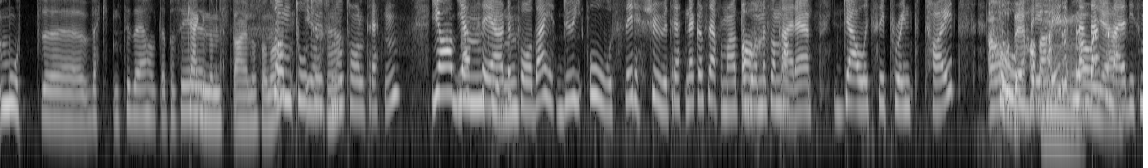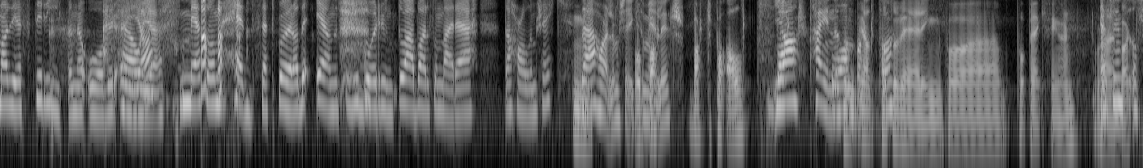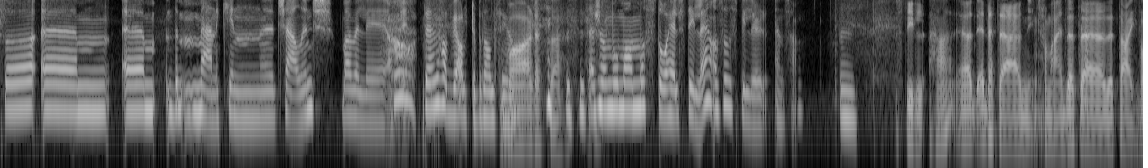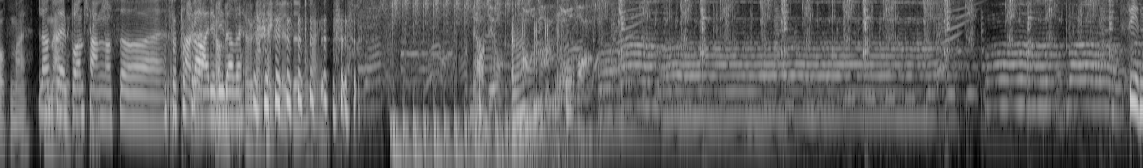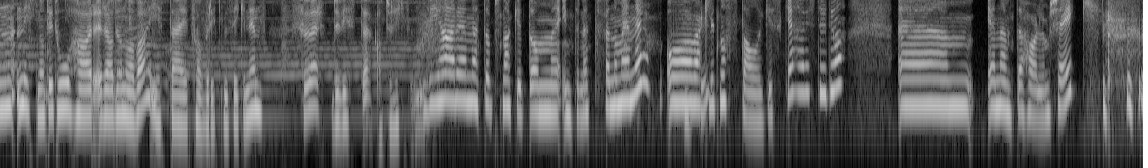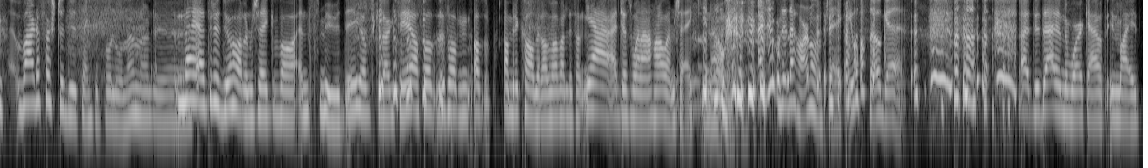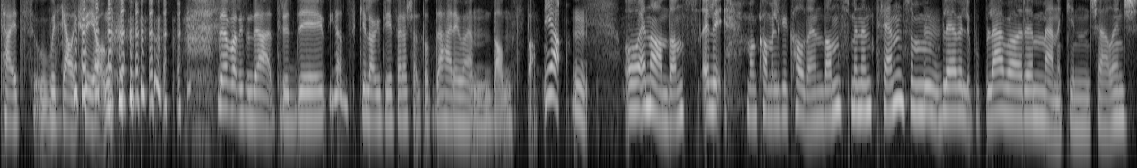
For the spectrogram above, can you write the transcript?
motvekten til det, holdt jeg på å si Gangnam Style og sånn. Sånn 2012-13. Ja, Jeg ser tiden. det på deg. Du oser 2013. Jeg kan se for meg at du Åh, går med sånn der Galaxy print tights, det solbriller, men Oh, det er sånn yeah. der, de som har de stripene over øya, yes. med sånn headset på øra. Det eneste du går rundt og er bare sånn derre Det er Harlem Shake. Det er Harlem Shake Og som gjelder. bart, bart på alt. Ja, tegne sånn Ja, bart på. Tatovering på, på pekefingeren. hvor Jeg det syns også um, um, The Mannequin Challenge var veldig artig. Den hadde vi alltid på dansinga. Hva er dette? Det er sånn hvor man må stå helt stille, og så spiller en sang. Still... Hæ? Ja, dette er nytt for meg. Dette, dette har jeg ikke fått med meg. La oss høre på en sang, og så, Og så forklarer vi da det. vi kan tenke litt på sangen. Radio Nova. Siden 1982 har Radio Nova gitt deg favorittmusikken din før du visste at du likte den. Vi har eh, nettopp snakket om internettfenomener og vært litt nostalgiske her i studio. Um, jeg nevnte Harlem Shake. Hva er det første du tenker på, Lone? Når du Nei, jeg trodde jo Harlem Shake var en smoothie i ganske lang tid. Altså, sånn, altså, Amerikanerne var veldig sånn Yeah, I just want a Harlem Shake, you know. I just did a Harlem Shake. It was so good. I did that in a workout in my tights with Galaxy on. det var liksom det jeg trodde i ganske lang tid, før jeg skjønte at det her er jo en dans, da. Ja. Mm. Og en annen dans, eller man kan vel ikke kalle det en dans, men en trend som Mm. ble veldig populær, var eh, Mannequin Challenge.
